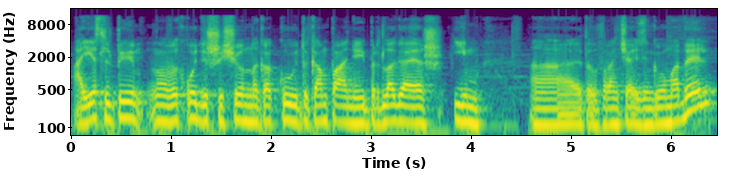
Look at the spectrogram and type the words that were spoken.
А если ты выходишь еще на какую-то компанию и предлагаешь им а, эту франчайзинговую модель,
